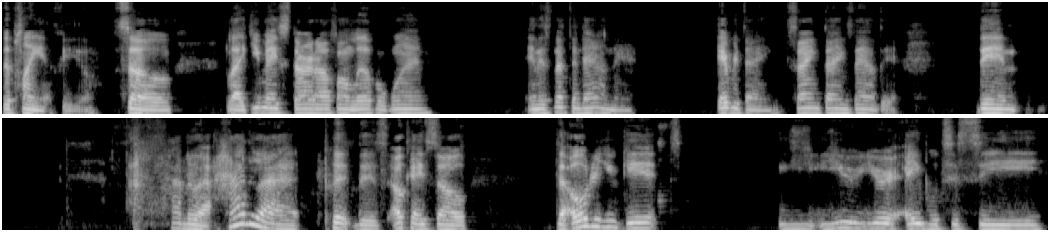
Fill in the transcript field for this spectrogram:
the playing field. So like you may start off on level one and there's nothing down there. Everything, same things down there. Then how do I how do I put this? Okay, so the older you get, you you're able to see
